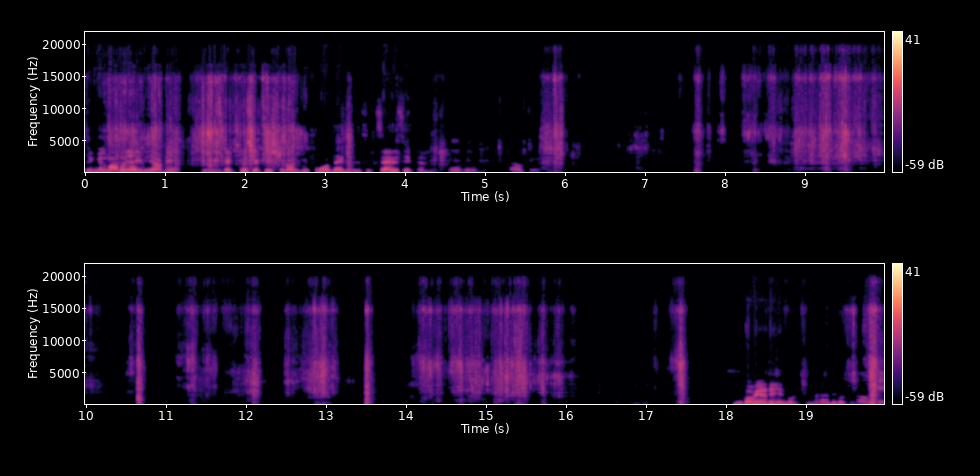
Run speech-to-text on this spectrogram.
సింగిల్ మాత్రం ఐదు యాభై. సెట్ టు సెట్ తీసుకున్న వాళ్ళకి four ninety nine. Six saree set అండి. ఓకే. ఇంకో వేరే డిజైన్ కూడా వచ్చింది మేడం. అది కొట్టి ఓకే.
